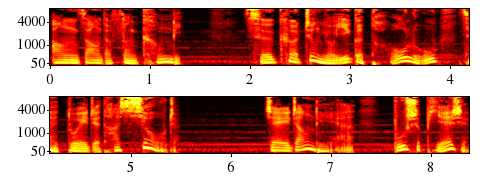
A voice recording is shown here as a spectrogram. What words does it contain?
肮脏的粪坑里，此刻正有一个头颅在对着他笑着。这张脸不是别人，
